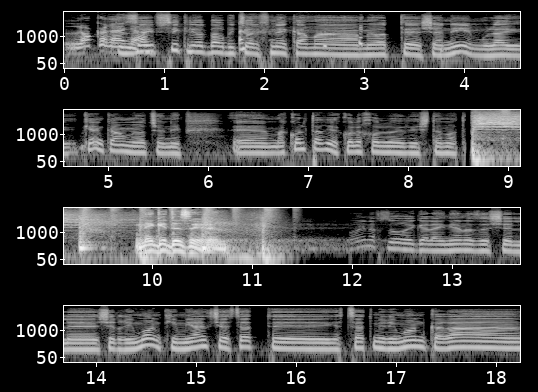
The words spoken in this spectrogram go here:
לא כרגע. זה הפסיק להיות בר ביצוע לפני כמה מאות אה, שנים, אולי, כן, כמה מאות שנים. אה, הכל טרי, הכל יכול אה, להשתנות. נגד הזרם, נחזור רגע לעניין הזה של, אה, של רימון, כי מיד כשיצאת אה, יצאת מרימון, קרה,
